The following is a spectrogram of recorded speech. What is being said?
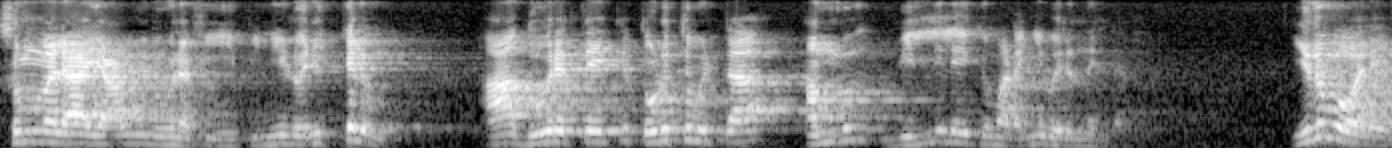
സുമ്മലായൂദൂന ഫീ. പിന്നീട് ഒരിക്കലും ആ ദൂരത്തേക്ക് തൊടുത്തുവിട്ട അമ്പ് വില്ലിലേക്ക് മടങ്ങി വരുന്നില്ല. ഇതുപോലെ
